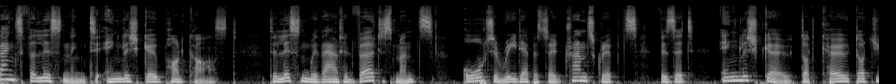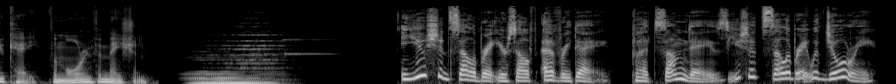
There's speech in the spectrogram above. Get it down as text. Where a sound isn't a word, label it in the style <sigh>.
Thanks for listening to English Go Podcast. To listen without advertisements or to read episode transcripts, visit englishgo.co.uk for more information. You should celebrate yourself every day, but some days you should celebrate with jewelry.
